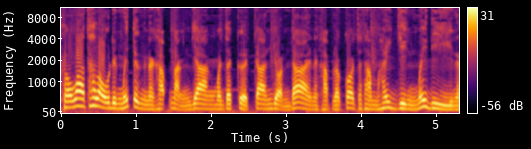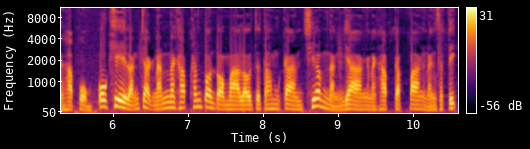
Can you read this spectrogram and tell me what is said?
เพราะว่าถ้าเราดึงไม่ตึงนะครับหนังยางมันจะเกิดการหย่อนได้นะครับแล้วก็จะทำให้ยิงไม่ดีนะครับผมโอเค หลังจากนั้นนะครับขั้นตอนต่อมาเราจะทำการเชื่อมหนังยางนะครับกับปางหนังสติ๊ก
